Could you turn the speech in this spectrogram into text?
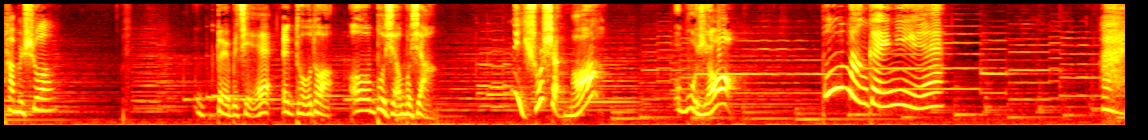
他们说：“对不起，图图，哦，不行不行。”你说什么？不行，不能给你。唉，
